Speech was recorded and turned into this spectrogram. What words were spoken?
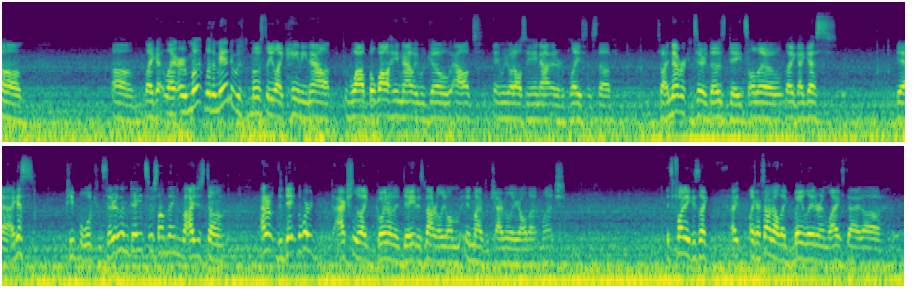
Um um like like or mo- with Amanda was mostly like hanging out while but while hanging out we would go out and we would also hang out at her place and stuff. So I never considered those dates, although like I guess yeah, I guess people would consider them dates or something, but I just don't I don't the date the word actually like going on a date is not really on, in my vocabulary all that much it's funny because like I like I found out like way later in life that uh,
